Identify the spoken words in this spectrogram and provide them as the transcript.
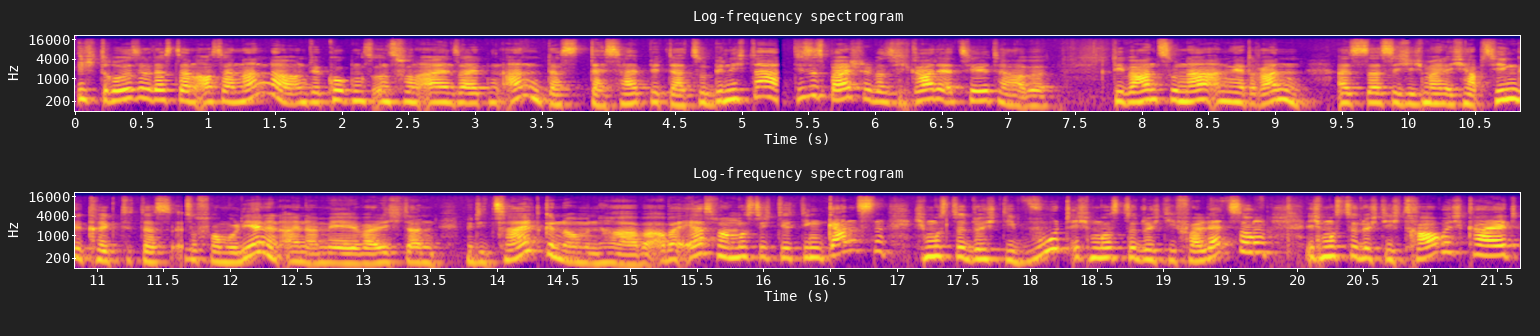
Ich drösel das dann auseinander und wir gucken es uns von allen Seiten an. Das, deshalb, dazu bin ich da. Dieses Beispiel, was ich gerade erzählt habe, die waren zu nah an mir dran, als dass ich, ich meine, ich habe es hingekriegt, das zu formulieren in einer Mail, weil ich dann mir die Zeit genommen habe. Aber erstmal musste ich den ganzen, ich musste durch die Wut, ich musste durch die Verletzung, ich musste durch die Traurigkeit,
